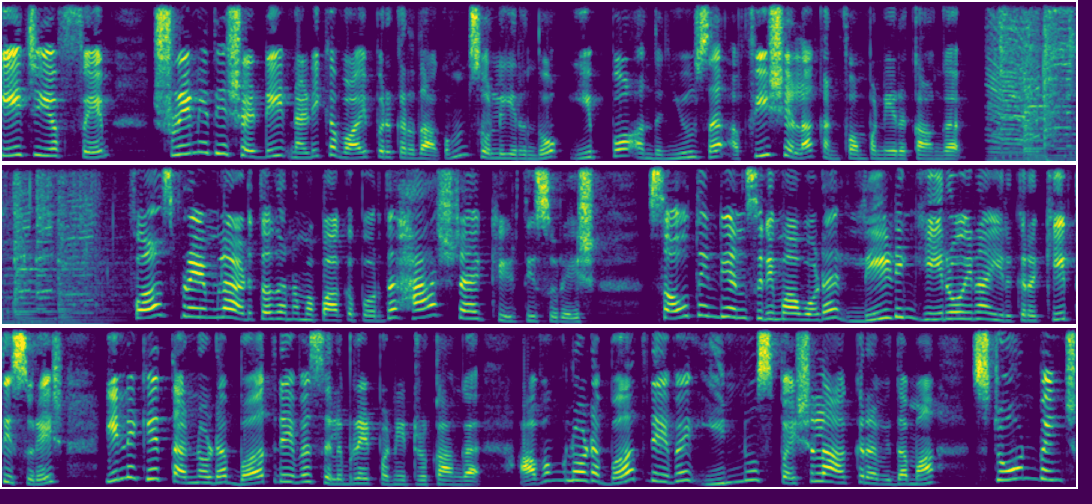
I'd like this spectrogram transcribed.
கேஜிஎஃப் ஃபேம் ஸ்ரீநிதி ஷெட்டி நடிக்க வாய்ப்பு இருக்கிறதாகவும் சொல்லியிருந்தோம். இப்போ அந்த நியூஸை அஃபீஷியலா கன்ஃபார்ம் பண்ணியிருக்காங்க. ஃபர்ஸ்ட் ஃப்ரேம்ல அடுத்ததை நம்ம பார்க்க போகிறது hashtag Keerthy Suresh. South Indian சினிமாவோட லீடிங் ஹீரோயினா இருக்கிற கீர்த்தி சுரேஷ் இன்னைக்கு தன்னோட பர்த்டேவை செலிப்ரேட் பண்ணிட்டு இருக்காங்க. அவங்களோட பர்த்டேவை இன்னும் ஸ்பெஷலாக ஆக்குற விதமாக ஸ்டோன் பெஞ்ச்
